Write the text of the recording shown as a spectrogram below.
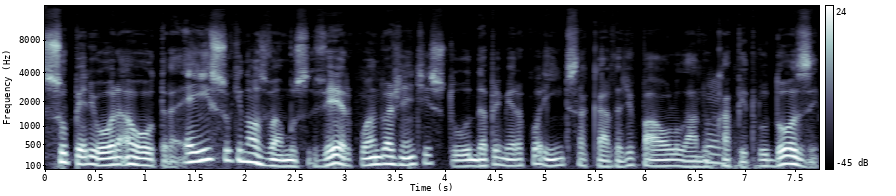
superior à outra. É isso que nós vamos ver quando a gente estuda 1 Coríntios, a carta de Paulo, lá no Hum. capítulo 12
